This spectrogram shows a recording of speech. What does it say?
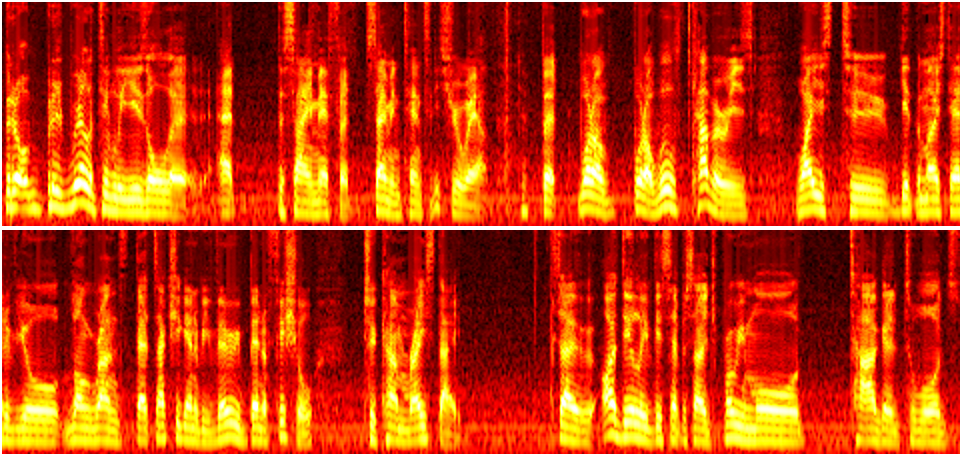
but it, but it relatively is all at the same effort, same intensity throughout. But what I what I will cover is ways to get the most out of your long runs. That's actually going to be very beneficial to come race day so ideally, this episode is probably more targeted towards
